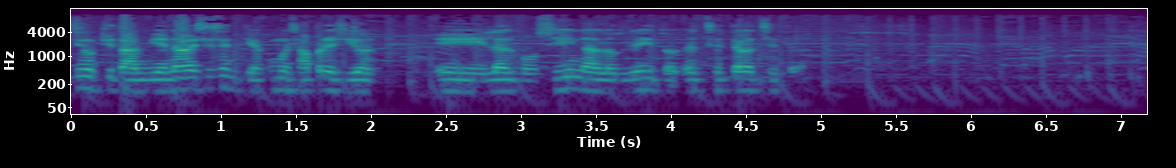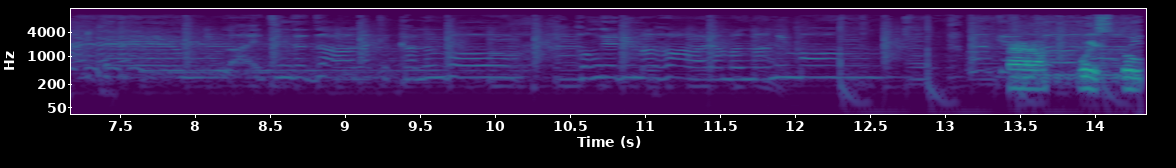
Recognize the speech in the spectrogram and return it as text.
sino que también a veces sentía como esa presión, eh, las bocinas, los gritos, etcétera, etcétera. Puesto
